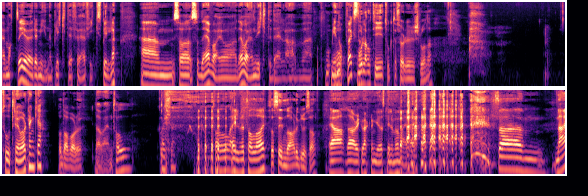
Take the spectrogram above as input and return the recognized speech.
jeg måtte gjøre mine plikter før jeg fikk spille. Um, så så det, var jo, det var jo en viktig del av uh, min oppvekst. Hvor hvor lang tid tok det før du slo henne? To-tre år, tenker jeg. Og da var du Da var jeg en tolv, kanskje. Elleve-tolv år. Så siden da har du grusa den? Ja, da har det ikke vært noe gøy å spille med meg der. så um, Nei,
